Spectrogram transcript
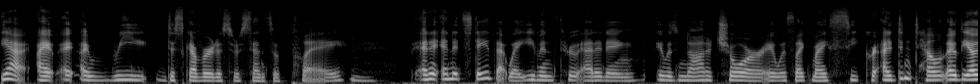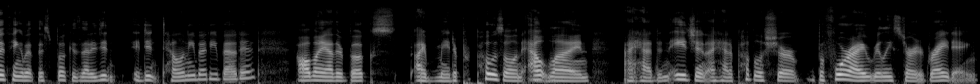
yeah, I, I, I rediscovered a sort of sense of play. Mm and it, and it stayed that way even through editing. It was not a chore. It was like my secret. I didn't tell. The other thing about this book is that I didn't. It didn't tell anybody about it. All my other books, I made a proposal, an mm-hmm. outline. I had an agent. I had a publisher before I really started writing.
